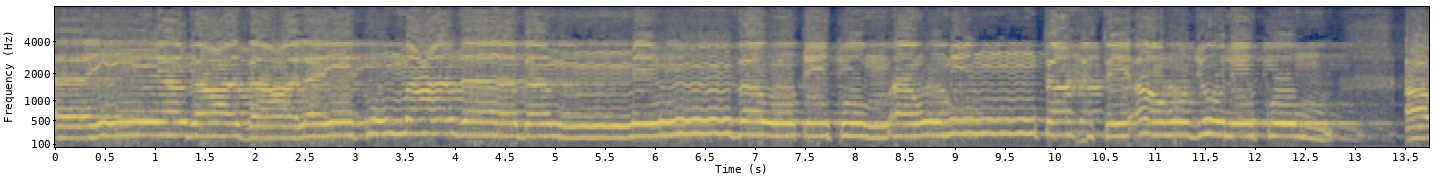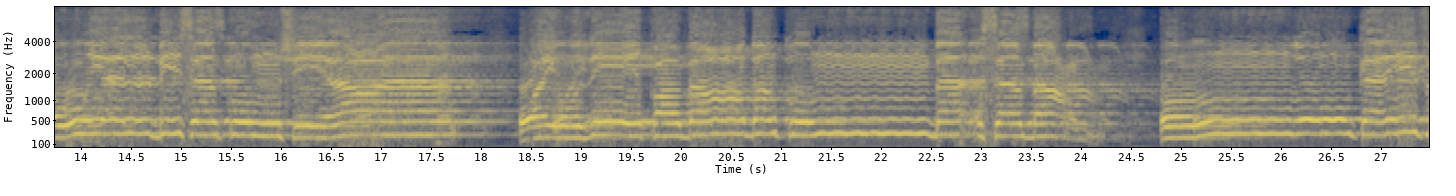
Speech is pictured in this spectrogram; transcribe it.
أن يبعث عليكم عذابا من فوقكم أو من تحت أرجلكم أو يلبسكم شيعا ويذيق بعضكم بأس بعض انظروا كيف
